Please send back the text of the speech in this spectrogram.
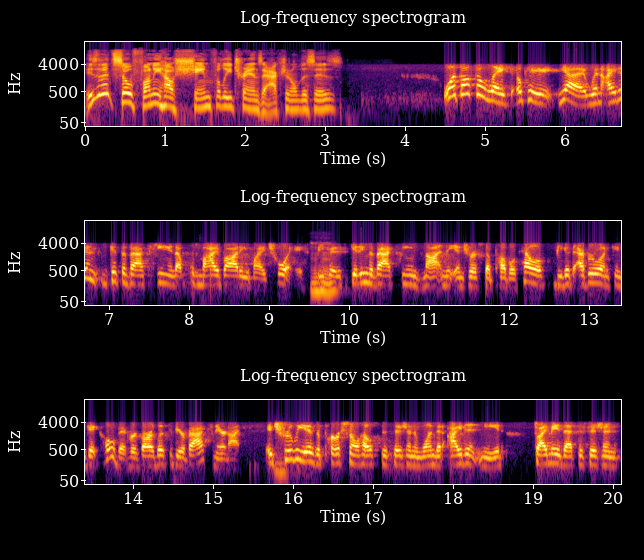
Isn't it so funny how shamefully transactional this is? Well, it's also like, okay, yeah, when I didn't get the vaccine, that was my body, my choice, Mhm. because getting the vaccine's not in the interest of public health because everyone can get COVID regardless if you're vaccinated or not. It truly is a personal health decision and one that I didn't need. So I made that decision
